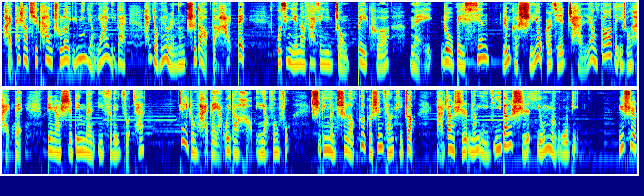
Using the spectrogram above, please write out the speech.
海滩上去看，除了渔民养鸭以外，还有没有人能吃到的海贝。国姓爷呢发现一种贝壳美、肉贝鲜。仍可食用，而且产量高的一种海贝，便让士兵们以此为佐餐。这种海贝啊，味道好，营养丰富，士兵们吃了个个身强体壮，打仗时能以一当十，勇猛无比。于是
